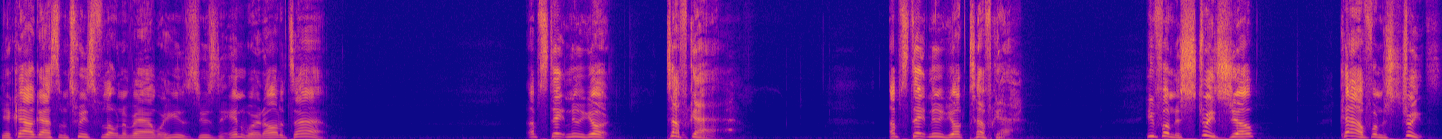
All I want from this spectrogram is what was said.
Yeah, Kyle got some tweets floating around where he was using the N word all the time. Upstate New York, tough guy. Upstate New York, tough guy. He from the streets, Joe. Kyle from the streets.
